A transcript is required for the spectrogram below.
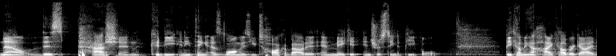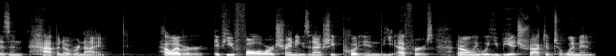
Now, this passion could be anything as long as you talk about it and make it interesting to people. Becoming a high caliber guy doesn't happen overnight. However, if you follow our trainings and actually put in the efforts, not only will you be attractive to women,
